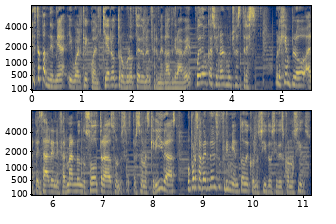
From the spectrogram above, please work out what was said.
Esta pandemia, igual que cualquier otro brote de una enfermedad grave, puede ocasionar mucho estrés. Por ejemplo, al pensar en enfermarnos nosotras o nuestras personas queridas, o por saber del sufrimiento de conocidos y desconocidos.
